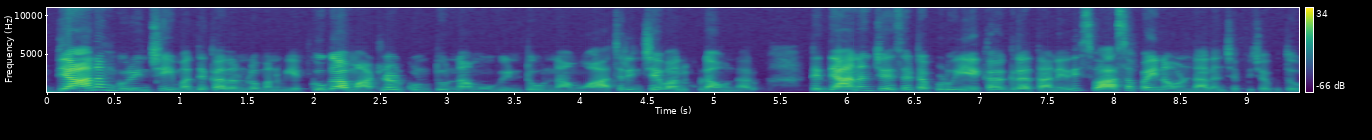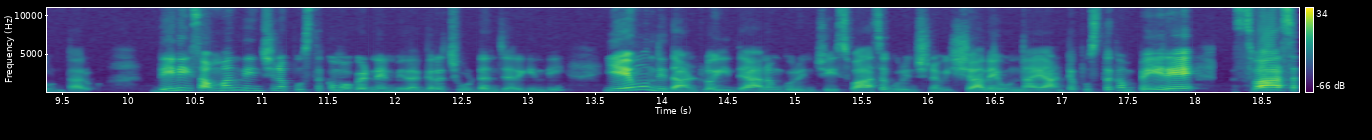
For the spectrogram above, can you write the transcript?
ధ్యానం గురించి ఈ మధ్య కాలంలో మనం ఎక్కువగా మాట్లాడుకుంటున్నాము వింటూ ఉన్నాము ఆచరించే వాళ్ళు కూడా ఉన్నారు. అంటే ధ్యానం చేసేటప్పుడు ఏకాగ్రత అనేది శ్వాస పైన ఉండాలని చెప్పి చెబుతూ ఉంటారు. దీనికి సంబంధించిన పుస్తకం ఒకటి నేను మీ దగ్గర చూడడం జరిగింది. ఏముంది దాంట్లో? ఈ ధ్యానం గురించి శ్వాస గురించిన విషయాలే ఉన్నాయా? అంటే పుస్తకం పేరే శ్వాస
